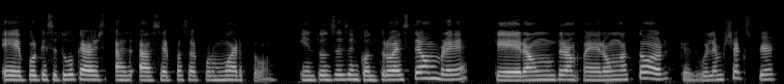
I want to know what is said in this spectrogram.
eh, porque se tuvo que hacer pasar por muerto. Y entonces encontró a este hombre, que era un, era un actor, que es William Shakespeare,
